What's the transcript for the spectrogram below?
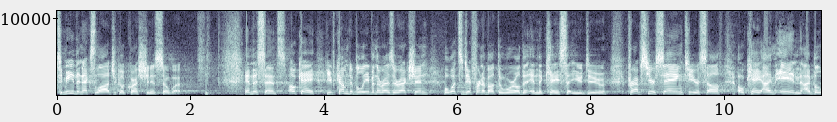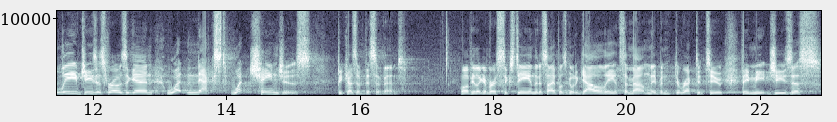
To me, the next logical question is so what? in this sense, okay, you've come to believe in the resurrection. Well, what's different about the world in the case that you do? Perhaps you're saying to yourself, okay, I'm in. I believe Jesus rose again. What next? What changes because of this event? Well, if you look at verse 16, the disciples go to Galilee. It's a mountain they've been directed to. They meet Jesus.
